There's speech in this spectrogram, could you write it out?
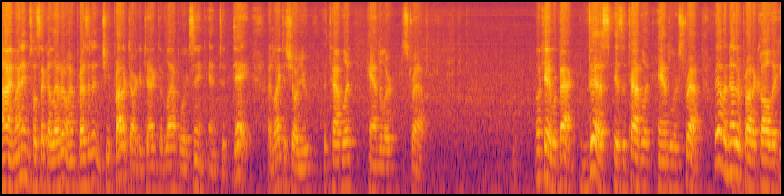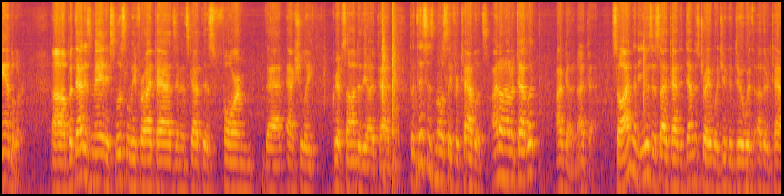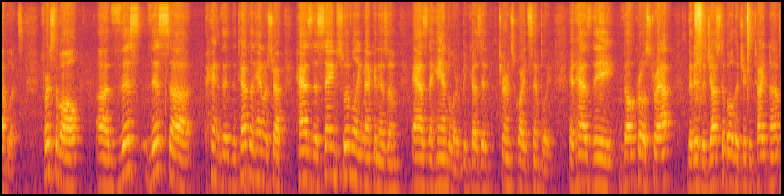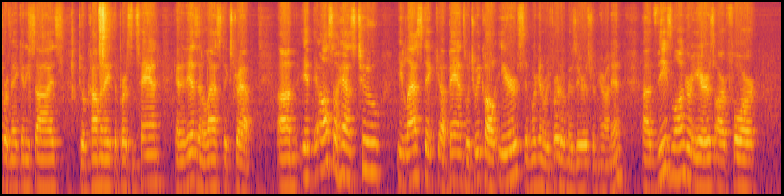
Hi, my name is Jose Calero. I'm President and Chief Product Architect of Lapworks Inc. And today I'd like to show you the tablet handler strap. Okay, we're back. This is a tablet handler strap. We have another product called the handler, uh, but that is made exclusively for iPads and it's got this form that actually grips onto the iPad. But this is mostly for tablets. I don't own a tablet. I've got an iPad. So I'm going to use this iPad to demonstrate what you can do with other tablets. First of all, uh, this, this uh, the, the tablet handler strap has the same swiveling mechanism as the handler because it turns quite simply. It has the Velcro strap that is adjustable that you can tighten up or make any size to accommodate the person's hand and it is an elastic strap. Um, it also has two elastic uh, bands, which we call ears, and we're going to refer to them as ears from here on in. Uh, these longer ears are for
